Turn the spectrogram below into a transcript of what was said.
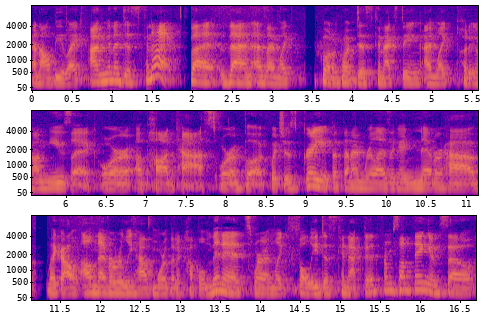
and I'll be like, I'm gonna disconnect. But then as I'm like quote unquote disconnecting, I'm like putting on music or a podcast or a book, which is great. But then I'm realizing I never have like I'll I'll never really have more than a couple minutes where I'm like fully disconnected from something. And so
